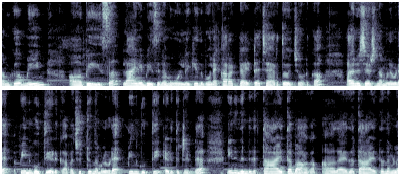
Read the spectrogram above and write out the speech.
നമുക്ക് മെയിൻ പീസ് ലൈനിങ് പീസിന്റെ മുകളിലേക്ക് ഇതുപോലെ കറക്റ്റായിട്ട് ചേർത്ത് വെച്ച് കൊടുക്കുക. അതിനുശേഷം നമ്മളിവിടെ പിൻകുത്തി എടുക്കുക. അപ്പോൾ ചുറ്റും നമ്മളിവിടെ പിൻകുത്തി എടുത്തിട്ടുണ്ട്. ഇനി ഇതിന്റെ താഴത്തെ ഭാഗം അതായത് താഴത്തെ നമ്മൾ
